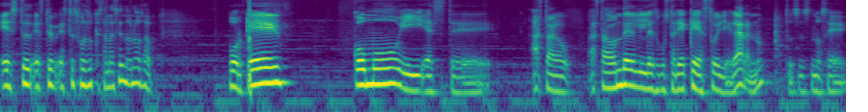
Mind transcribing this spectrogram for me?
este, este, este esfuerzo que están haciendo, ¿no? O sea, ¿por qué cómo y este hasta hasta dónde les gustaría que esto llegara, ¿no? Entonces no sé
